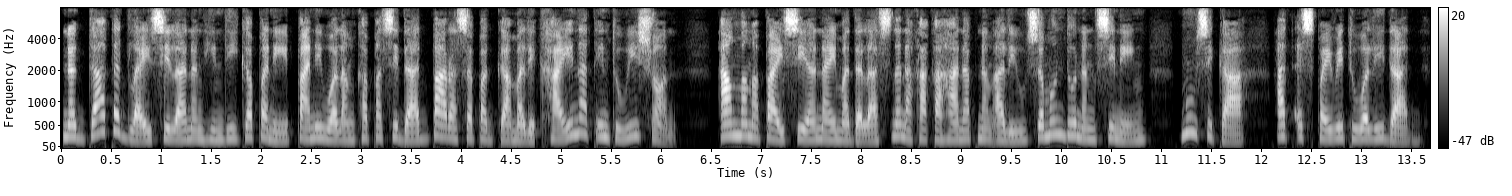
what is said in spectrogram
Nagtataglay sila ng hindi kapani-paniwalang kapasidad para sa pagkamalikhain at intuition. Ang mga Piscean ay madalas na nakakahanap ng aliw sa mundo ng sining, musika, at espiritualidad.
